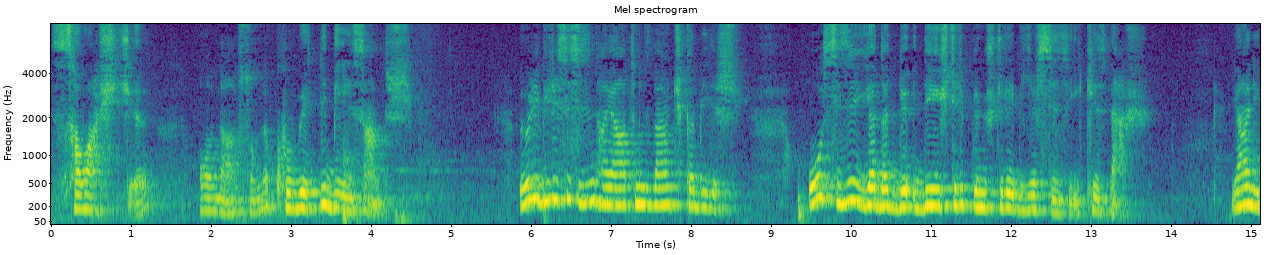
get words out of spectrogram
savaşçı, ondan sonra kuvvetli bir insandır. Öyle birisi sizin hayatınızdan çıkabilir. O sizi ya da de- değiştirip dönüştürebilir sizi ikizler. Yani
